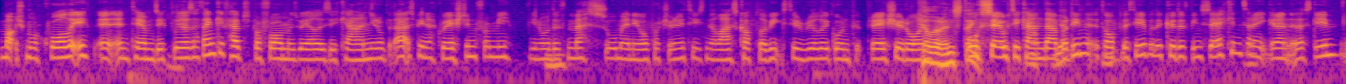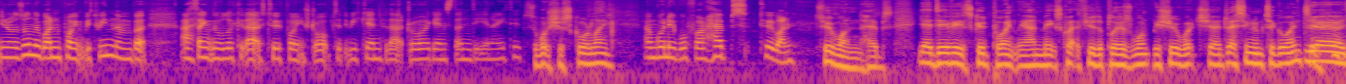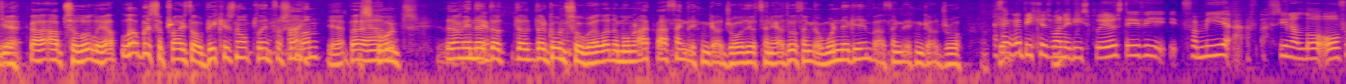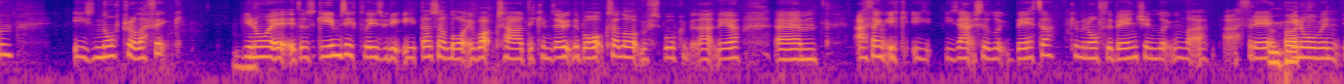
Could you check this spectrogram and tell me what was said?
much more quality in, in, terms of players. I think if Hibs perform as well as they can, you know, but that's been a question for me. You know, mm. they've missed so many opportunities in the last couple of weeks to really go and put pressure on Killer instinct. both Celtic and Aberdeen at the top of the table. They could have been second tonight getting into this game. You know, there's only one point between them, but I think they'll look at that as two points dropped at the weekend with that draw against Dundee United. So what's your scoreline? I'm going to go for Hibs 2 1. 2 1 Hibs. Yeah, Davey, it's a good point. Leanne makes quite a few of the players won't be sure which uh, dressing room to go into. Yeah, yeah, yeah. Uh, absolutely. A little bit surprised that Obika's not playing for St Mirren. Yeah, but um, I mean, they're, yep. they're, they're, going so well at the moment. I, I, think they can get a draw there tonight. I don't think they'll win the game, but I think they can get a draw. Okay. I think Obika's one of these players, Davey. For me, I've, I've seen a lot of him. He's not prolific. You know, it, it, there's games he plays where he, he, does a lot, he works hard, he comes out the box a lot. We've spoken about that there. Um, I think he, he he's actually looked better coming off the bench and looking like a, a threat. Impact. You know when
